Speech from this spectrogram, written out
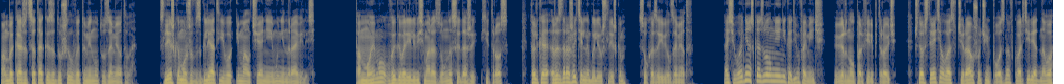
Он бы, кажется, так и задушил в эту минуту Заметова. Слишком уж взгляд его и молчание ему не нравились. «По-моему, вы говорили весьма разумно и даже хитрос. Только раздражительны были уж слишком», — сухо заявил Заметов. «А сегодня сказывал мне Никодим Фомич», — вернул Порфирий Петрович, «что встретил вас вчера уж очень поздно в квартире одного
